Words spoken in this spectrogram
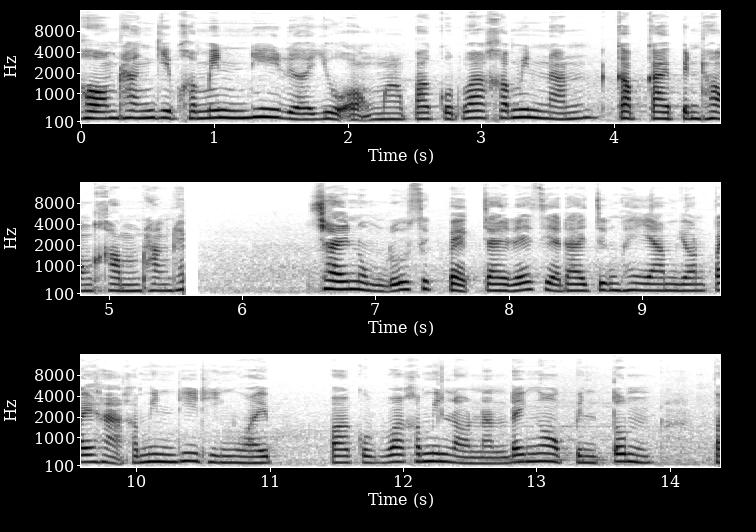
พร้อมทั้งหยิบขมิ้นที่เหลืออยู่ออกมาปรากฏว่าขมิ้นนั้นกลับกลายเป็นทองคำทั้งแท่ชายหนุ่มรู้สึกแปลกใจและเสียดายจึงพยายามย้อนไปหาขมิ้นที่ทิ้งไว้ ปรากฏว่าขมิ้นเหล่านั้นได้งอกเป็นต้น ไป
